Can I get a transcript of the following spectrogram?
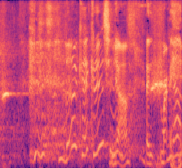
Leuk, hè, Chris? Ja. En, maar, Ja.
